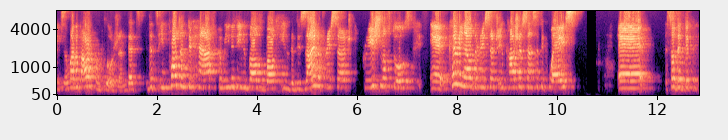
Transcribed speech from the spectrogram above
it's one of our conclusion, that's, that's important to have community involved both in the design of research, creation of tools, uh, carrying out the research in culture sensitive ways, uh, so that the,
